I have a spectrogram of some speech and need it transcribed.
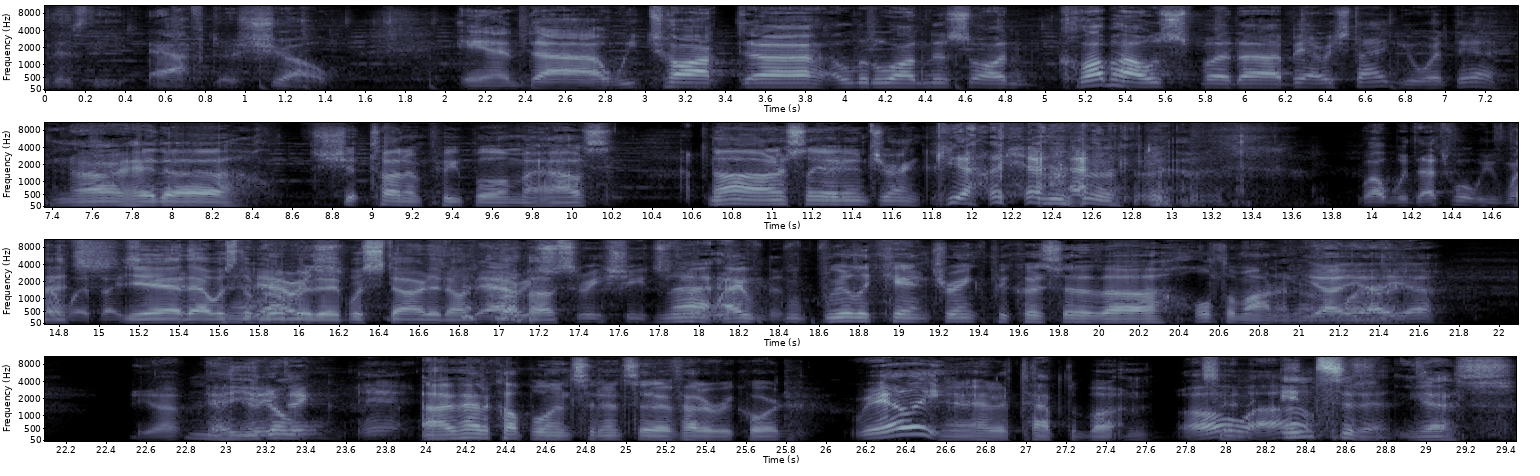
it is the after show. And uh, we talked uh, a little on this on Clubhouse, but uh, Barry Stein, you weren't there. No, I had a shit ton of people in my house. No, honestly, I didn't drink. Yeah. well, that's what we went That's- with. I yeah, said that was the rumor Barry's- that was started on Barry's Clubhouse. Three sheets. No, to I the wind. really can't drink because of the Holterman. and Yeah, yeah, whatever. yeah. Yeah. Yeah, you don't- Anything? Yeah. I've had a couple incidents that I've had to record. Really? Yeah, I had to tap the button. Oh, an wow. incident. Yes.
